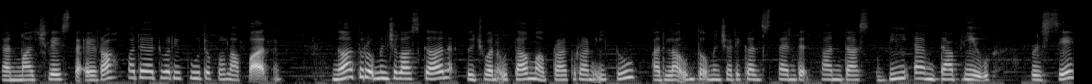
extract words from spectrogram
dan Majlis Daerah pada 2028. Nga turut menjelaskan tujuan utama peraturan itu adalah untuk menjadikan standard tandas BMW bersih,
